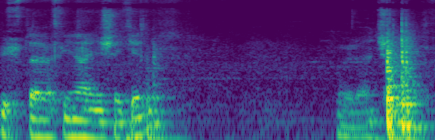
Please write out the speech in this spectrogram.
Üst taraf yine aynı şekil. Böyle açalım.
